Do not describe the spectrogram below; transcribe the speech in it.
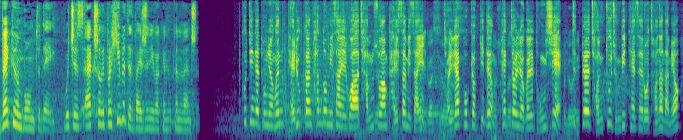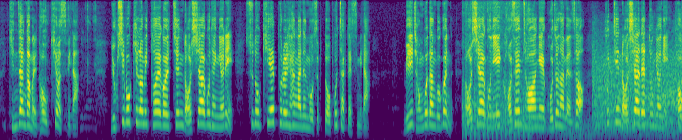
vacuum bomb today, which is actually prohibited by Geneva Con- Convention. 푸틴 대통령은 대륙간 탄도미사일과 잠수함 발사미사일, 전략 폭격기 등 핵전력을 동시에 특별 전투 준비 태세로 전환하며 긴장감을 더욱 키웠습니다. 65km에 걸친 러시아군 행렬이 수도 키예프를 향하는 모습도 포착됐습니다. 미 정보 당국은 러시아군이 거센 저항에 고전하면서 푸틴 러시아 대통령이 더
